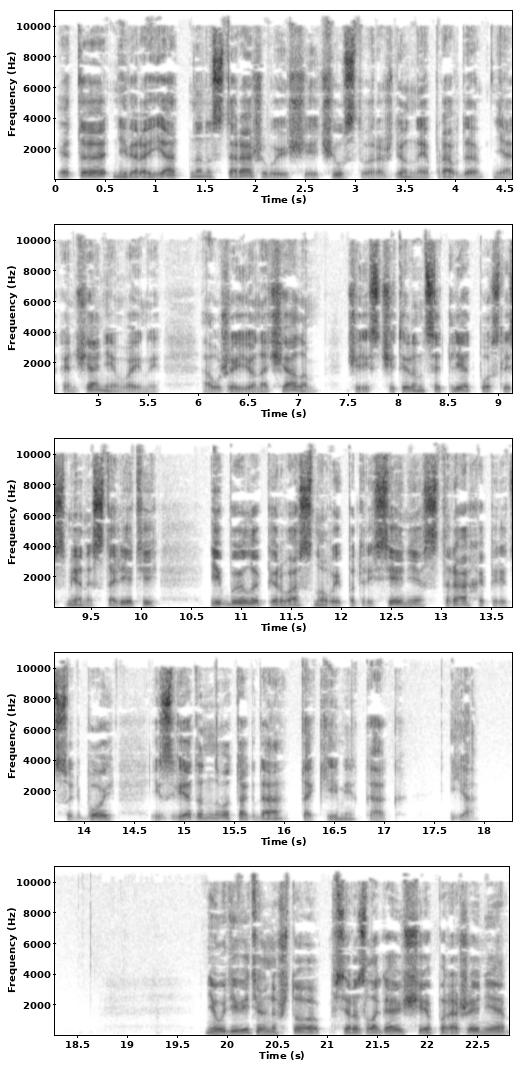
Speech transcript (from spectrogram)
это невероятно настораживающее чувство, рожденное, правда, не окончанием войны, а уже ее началом, через 14 лет после смены столетий, и было первоосновой потрясения, страха перед судьбой, изведанного тогда такими, как я. Неудивительно, что всеразлагающее поражение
